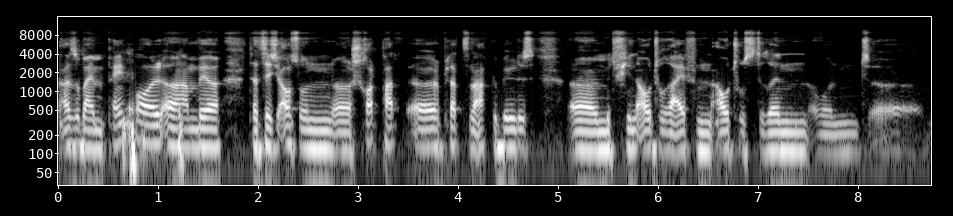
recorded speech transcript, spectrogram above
Also beim Paintball äh, haben wir tatsächlich auch so einen äh, Schrottplatz äh, nachgebildet äh, mit vielen Autoreifen, Autos drin und äh,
